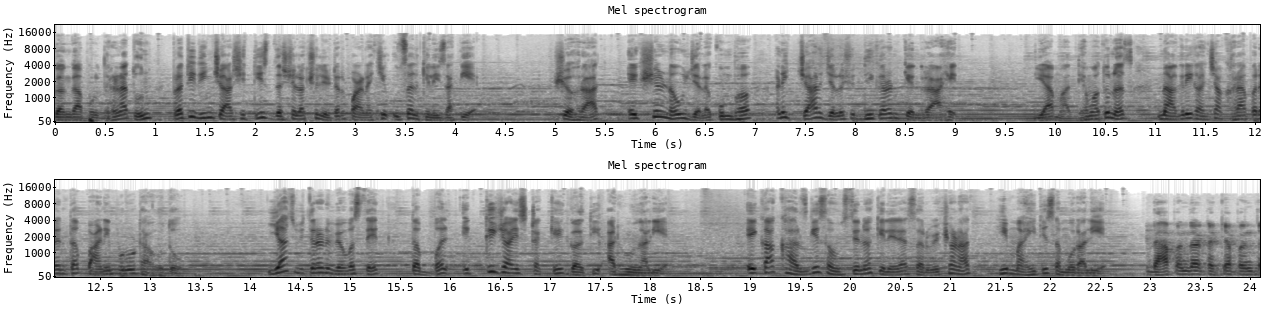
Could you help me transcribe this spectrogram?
गंगापूर धरणातून प्रतिदिन चारशे तीस दशलक्ष लिटर पाण्याची उचल केली जाते शहरात एकशे नऊ जलकुंभ आणि चार जलशुद्धीकरण केंद्र आहेत. या माध्यमातूनच नागरिकांच्या घरापर्यंत पाणी पुरवठा होतो. याच वितरण व्यवस्थेत तब्बल एक्केचाळीस टक्के गळती आढळून आली आहे एका खासगी संस्थेनं केलेल्या सर्वेक्षणात ही माहिती समोर आली आहे. दहा पंधरा टक्क्यापर्यंत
